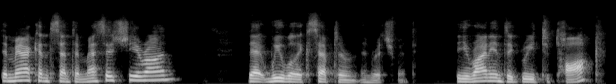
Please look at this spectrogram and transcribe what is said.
the Americans sent a message to Iran that we will accept enrichment. The Iranians agreed to talk.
